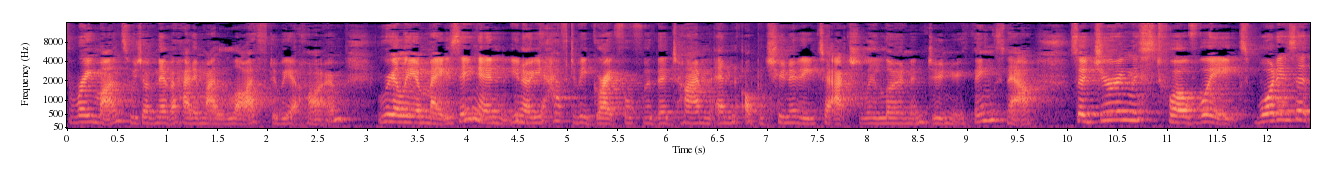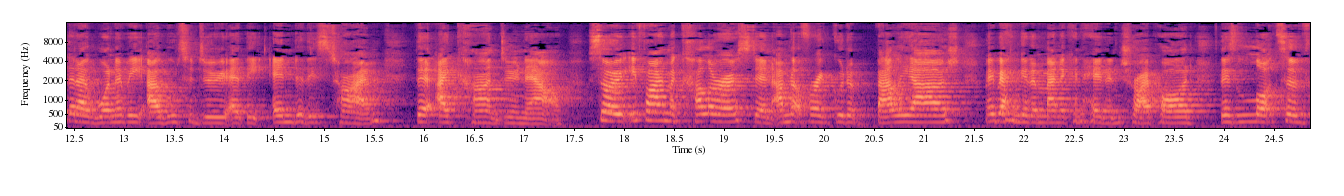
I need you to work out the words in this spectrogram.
three months, which I've never had in my life to be at home. Really amazing. And, you know, you have to be grateful for the time and opportunity to actually learn and do new things now. So during this 12 weeks, what is it that I want to be able to do at the end of this time that I can't do now? So if I'm a colorist and I'm not very good at balayage, maybe I can get a mannequin head and tripod. There's lots of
